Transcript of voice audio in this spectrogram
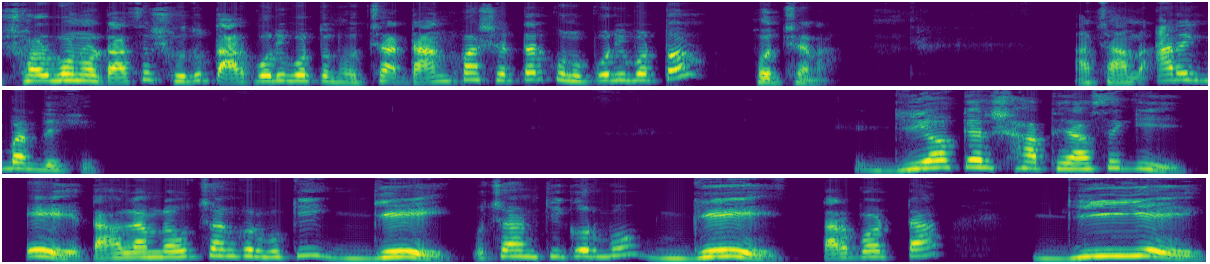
স্বরবর্ণটা আছে, শুধু তার পরিবর্তন হচ্ছে, আর ডান পাশের তার কোনো পরিবর্তন হচ্ছে না। আচ্ছা আমরা আরেকবার দেখি। গিয়কের সাথে আছে কি? এ, তাহলে আমরা উচ্চারণ করব কি? গে। উচ্চারণ কি করব? গে। তারপরটা গিয়ে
